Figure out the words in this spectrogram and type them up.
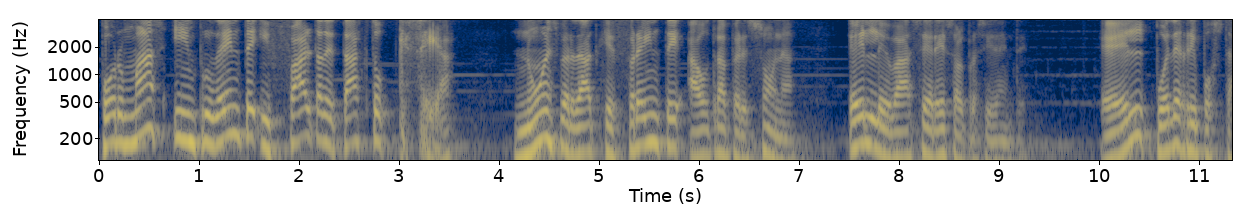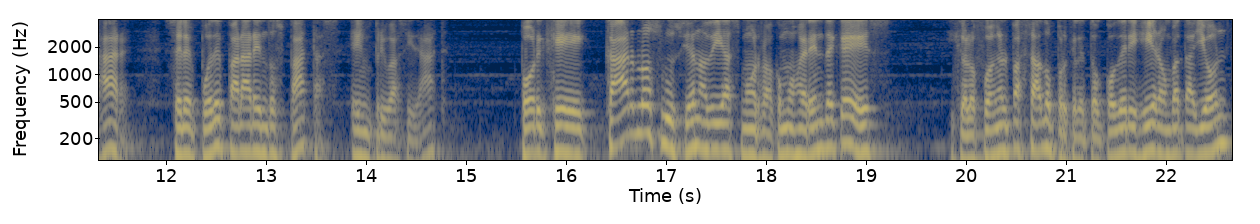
por más imprudente y falta de tacto que sea, no es verdad que frente a otra persona él le va a hacer eso al presidente. Él puede ripostar, se le puede parar en dos patas, en privacidad. Porque Carlos Luciano Díaz Morfa, como gerente que es, y que lo fue en el pasado porque le tocó dirigir a un batallón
